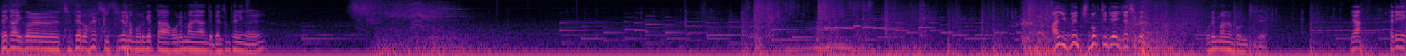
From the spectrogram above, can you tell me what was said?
내가 이걸 제대로 할 수 있으려나 모르겠다. 오랜만에 하는데 맨손 패링을. 아니 왜 주먹질이야 이 자식은? 오랜만에 보는 주제 야 패링.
